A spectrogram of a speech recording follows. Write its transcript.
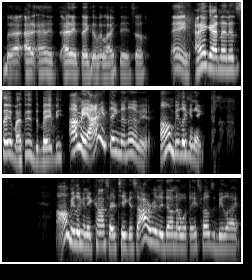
but I, I, I didn't I didn't think of it like that. So hey, I ain't got nothing to say about this, DaBaby. I mean, I ain't think none of it. I don't be looking at I don't be looking at concert tickets. So I really don't know what they supposed to be like.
